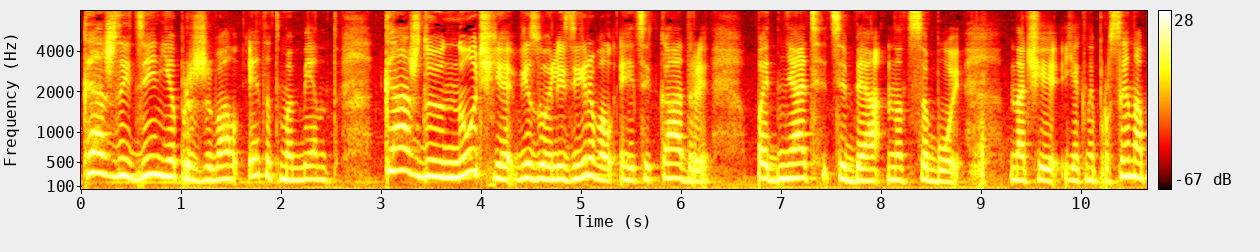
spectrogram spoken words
Каждый день я проживал этот момент. Каждую ночь я визуализировал эти кадры. Поднять тебя над собой. Наче як не про сина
